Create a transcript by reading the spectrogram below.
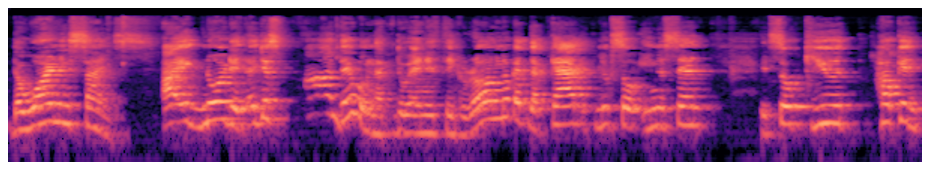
the warning signs. I ignored it. I just, ah, they will not do anything wrong. Look at the cat. It looks so innocent. It's so cute. How can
